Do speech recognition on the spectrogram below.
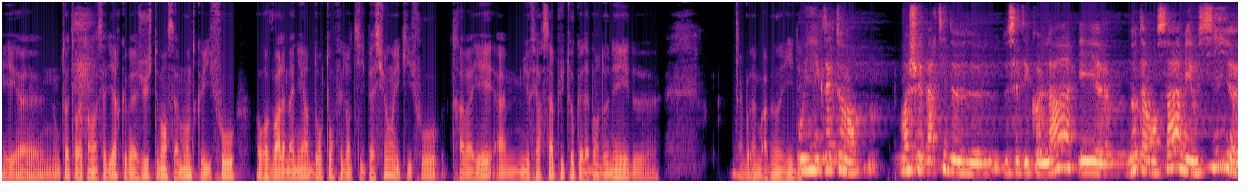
Et euh, donc toi, tu aurais tendance à dire que bah, justement, ça montre qu'il faut revoir la manière dont on fait l'anticipation et qu'il faut travailler à mieux faire ça plutôt que d'abandonner de abandonner l'idée. Oui, exactement. Moi, je fais partie de, de cette école-là et euh, notamment ça, mais aussi euh,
